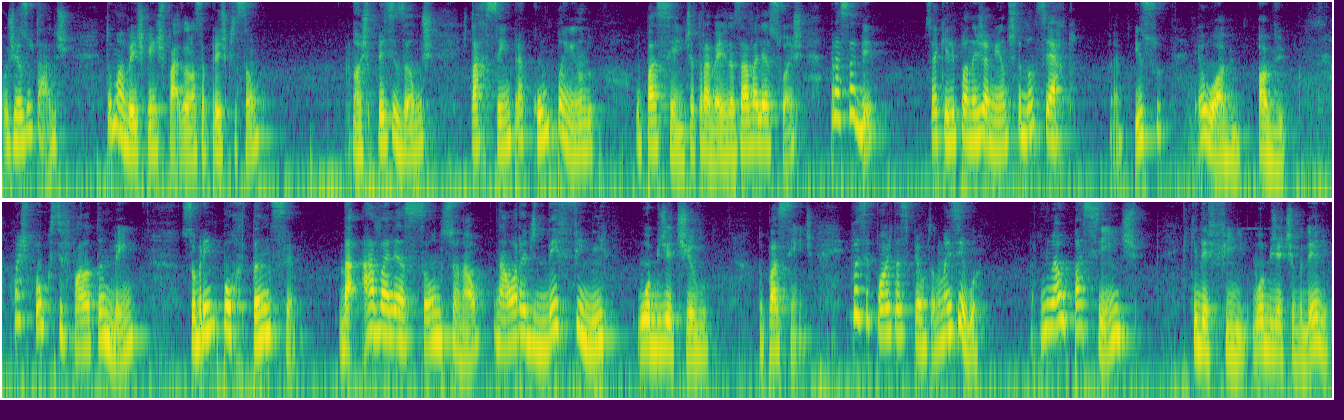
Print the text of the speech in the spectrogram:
os resultados. Então, uma vez que a gente faz a nossa prescrição, nós precisamos estar sempre acompanhando o paciente através das avaliações para saber se aquele planejamento está dando certo. Né? Isso é óbvio, óbvio. Mas pouco se fala também sobre a importância da avaliação nutricional na hora de definir o objetivo do paciente. Você pode estar se perguntando, mas Igor, não é o paciente que define o objetivo dele?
